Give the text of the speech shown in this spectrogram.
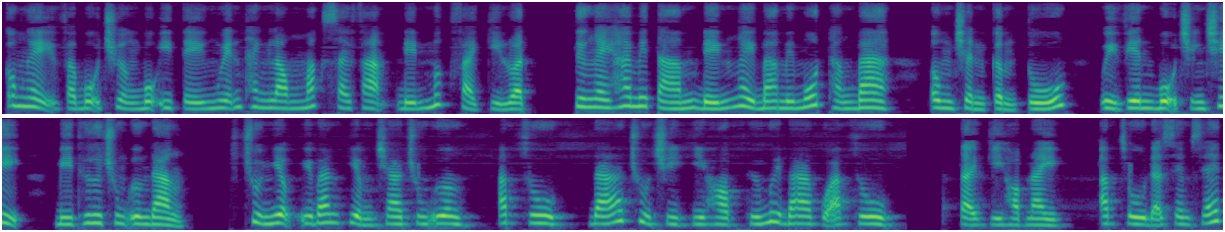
Công nghệ và Bộ trưởng Bộ Y tế Nguyễn Thanh Long mắc sai phạm đến mức phải kỷ luật. Từ ngày 28 đến ngày 31 tháng 3, ông Trần Cẩm Tú, Ủy viên Bộ Chính trị, Bí thư Trung ương Đảng, chủ nhiệm Ủy ban Kiểm tra Trung ương, APSU, đã chủ trì kỳ họp thứ 13 của APSU. Tại kỳ họp này, APSU đã xem xét,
